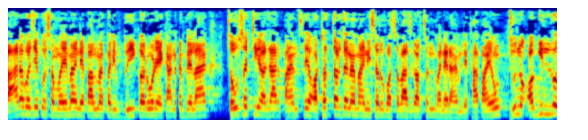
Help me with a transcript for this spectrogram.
बाह्र बजेको समयमा नेपालमा करिब दुई करोड़ एकानब्बे लाख चौसठी हजार पाँच सय अठहत्तर जना मानिसहरू बसोबास गर्छन् भनेर हामीले थाहा पायौं। जुन अघिल्लो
